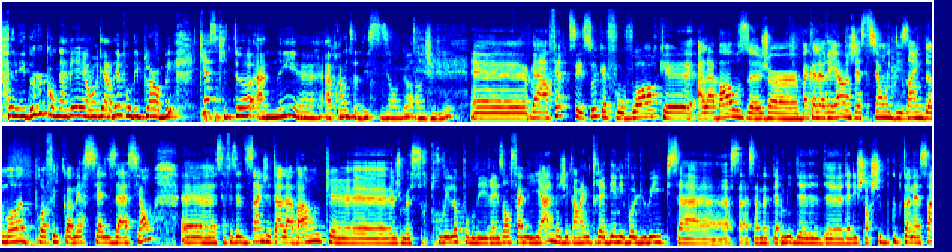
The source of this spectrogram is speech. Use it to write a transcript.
les deux, qu'on avait, on regardait pour des plans B. Qu'est-ce qui t'a amené euh, à prendre cette décision-là en juillet? Euh, ben, en fait, c'est sûr qu'il faut voir que à la base, j'ai un baccalauréat en gestion et design de mode, profil commercialisation. ça faisait 10 ans que j'étais à la banque. je me suis retrouvée là pour des raisons familiales, mais j'ai quand même très bien évolué, puis ça, ça, ça m'a permis de, d'aller chercher beaucoup de connaissances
